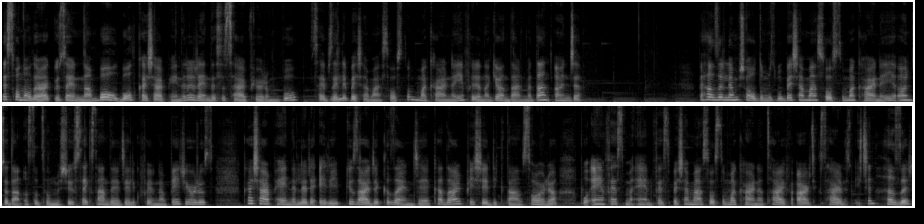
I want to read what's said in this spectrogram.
Ve son olarak üzerinden bol bol kaşar peyniri rendesi serpiyorum bu sebzeli beşamel soslu makarnayı fırına göndermeden önce ve hazırlamış olduğumuz bu beşamel soslu makarnayı önceden ısıtılmış 180 derecelik fırına veriyoruz. Kaşar peynirleri eriyip güzelce kızarıncaya kadar pişirdikten sonra bu enfes mi enfes beşamel soslu makarna tarifi artık servis için hazır.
